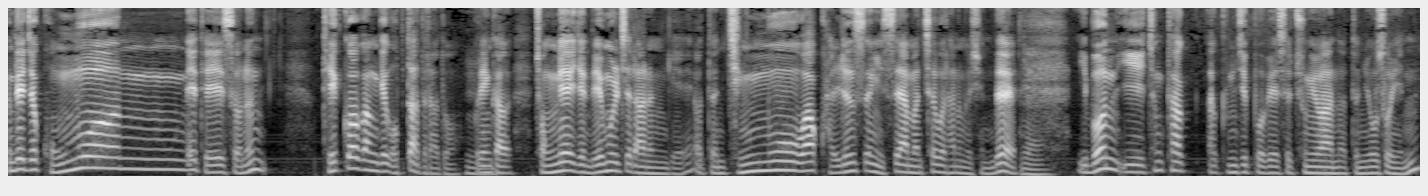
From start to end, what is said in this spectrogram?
근데 이제 공무원에 대해서는 대가 관계가 없다 하더라도 음. 그러니까 종래 이제 뇌물죄라는 게 어떤 직무와 관련성이 있어야만 처벌하는 것인데 예. 이번 이 청탁 금지법에서 중요한 어떤 요소인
